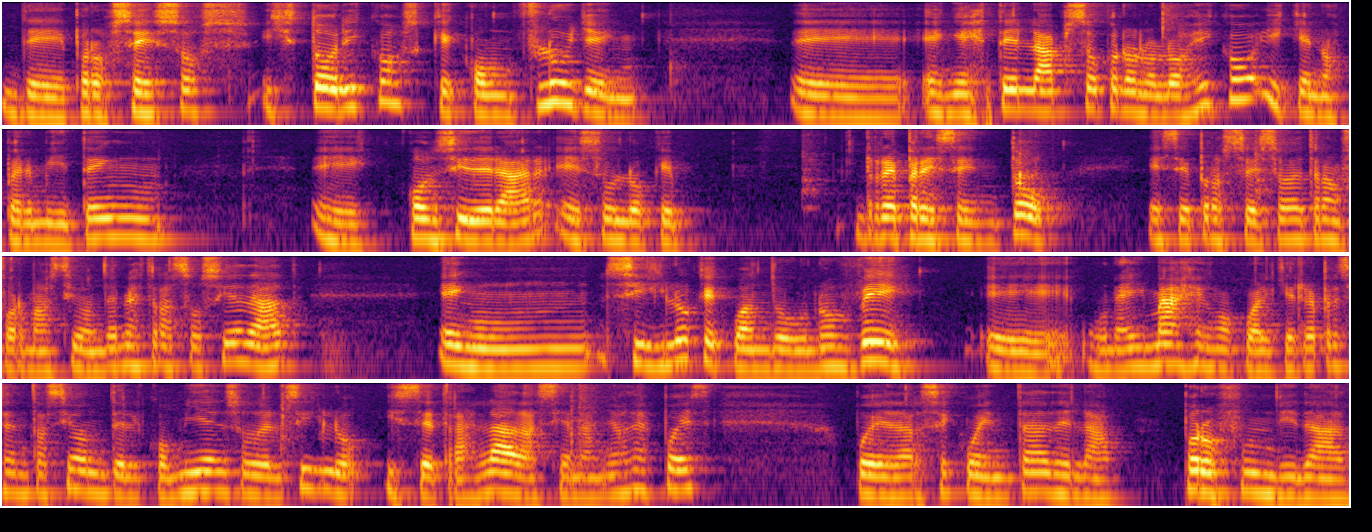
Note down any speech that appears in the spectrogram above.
de procesos históricos que confluyen eh, en este lapso cronológico y que nos permiten eh, considerar eso lo que representó ese proceso de transformación de nuestra sociedad en un siglo que cuando uno ve eh, una imagen o cualquier representación del comienzo del siglo y se traslada 100 años después, puede darse cuenta de la profundidad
